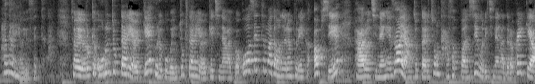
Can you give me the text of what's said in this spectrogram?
하나예요 이 세트가. 저희 이렇게 오른쪽 다리 10개 그리고 왼쪽 다리 10개 진행할 거고 세트마다 오늘은 브레이크 없이 바로 진행해서 양쪽 다리 총 5번씩 우리 진행하도록 할게요.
